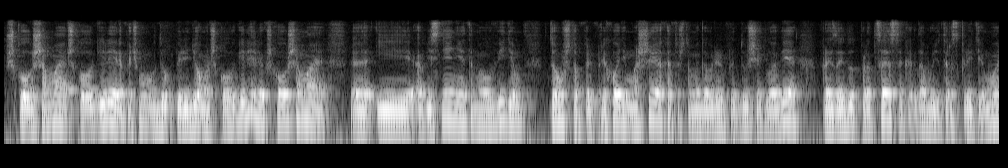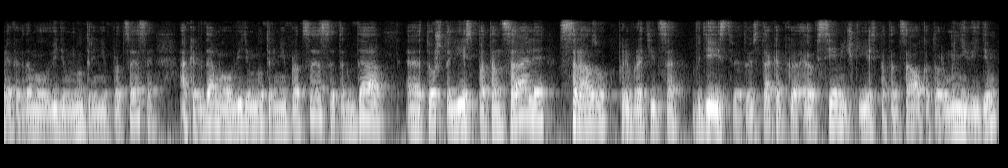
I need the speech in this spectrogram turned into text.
школы Шамая от школы Гилеля? Почему мы вдруг перейдем от школы Гилеля к школе Шамая? Э, и объяснение это мы увидим в том, что при приходе Машеха, то, что мы говорили в предыдущей главе, произойдут процессы, когда будет раскрытие моря, когда мы увидим внутренние процессы. А когда мы увидим внутренние процессы, тогда то, что есть в потенциале, сразу превратится в действие. То есть так как э, в семечке есть потенциал, который мы не видим,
